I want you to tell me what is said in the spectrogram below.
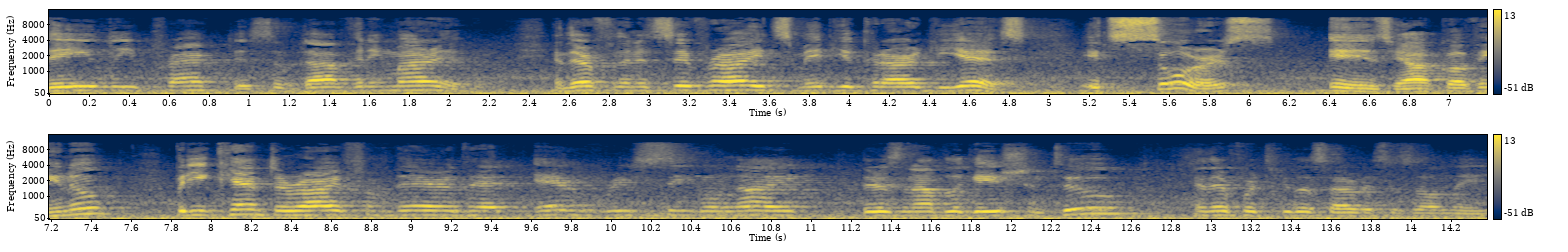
daily practice of davening Mariv. And therefore, the Netziv writes, maybe you could argue, yes, its source is Yaakov Inu, But you can't derive from there that every single night there's an obligation too, and therefore tefillah service is only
